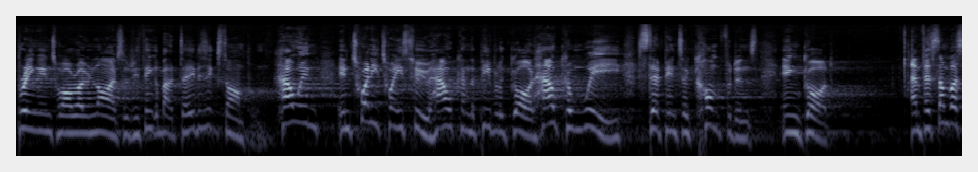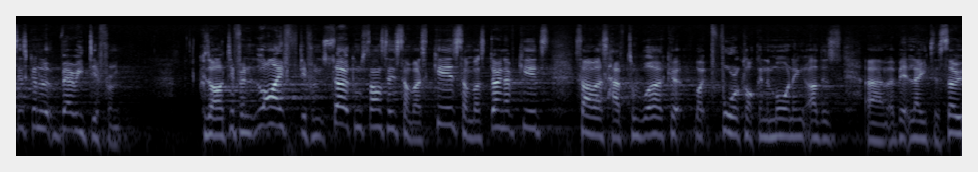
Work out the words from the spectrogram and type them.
bring into our own lives as we think about David's example? How in, in 2022, how can the people of God, how can we step into confidence in God? And for some of us, it's going to look very different because our different life, different circumstances. Some of us kids, some of us don't have kids. Some of us have to work at like four o'clock in the morning, others um, a bit later. So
